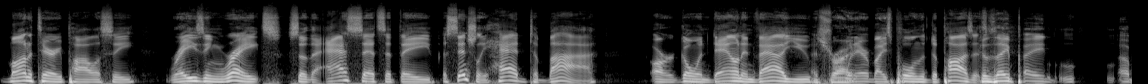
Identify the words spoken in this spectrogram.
monetary policy raising rates, so the assets that they essentially had to buy are going down in value. That's right. When everybody's pulling the deposits, Because they paid a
